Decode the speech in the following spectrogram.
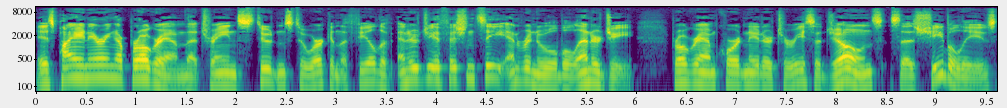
is pioneering a program that trains students to work in the field of energy efficiency and renewable energy. Program coordinator Teresa Jones says she believes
